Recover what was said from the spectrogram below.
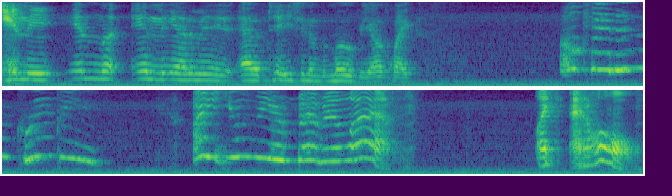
in the in the in the animated adaptation of the movie. I was like, okay, this is creepy. I ain't usually hear Batman laugh. Like at all.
